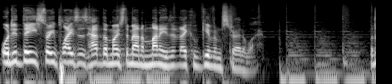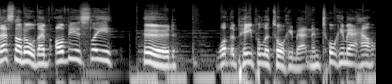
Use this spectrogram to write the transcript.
Or did these three places have the most amount of money that they could give them straight away? But that's not all. They've obviously heard what the people are talking about and then talking about how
